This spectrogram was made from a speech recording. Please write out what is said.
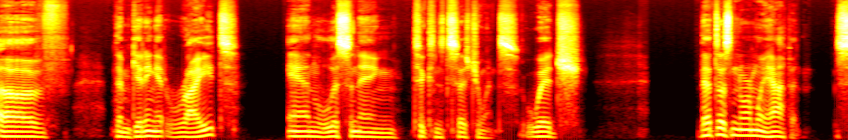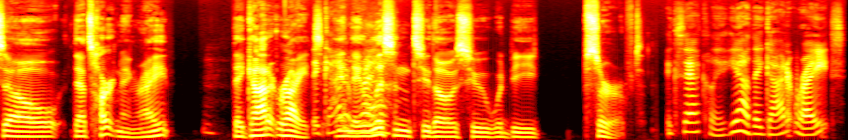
of them getting it right and listening to constituents, which that doesn't normally happen. So that's heartening, right? Mm. They got it right. They got and it they right. listened to those who would be served. Exactly. Yeah, they got it right.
